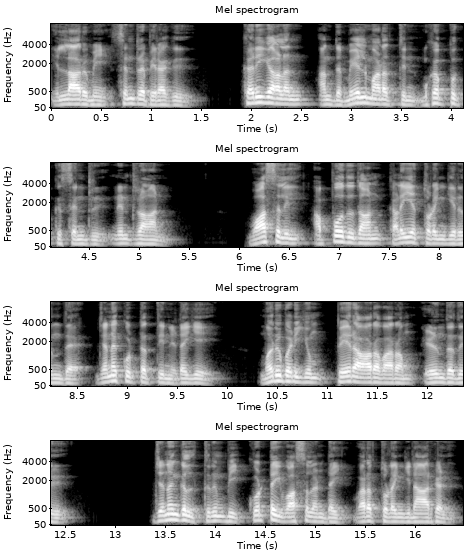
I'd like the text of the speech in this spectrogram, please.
எல்லாருமே சென்ற பிறகு கரிகாலன் அந்த மேல் மாடத்தின் முகப்புக்கு சென்று நின்றான். வாசலில் அப்போதுதான் களையத் தொடங்கியிருந்த ஜனக்கூட்டத்தின் இடையே மறுபடியும் பேராரவாரம் எழுந்தது. ஜனங்கள் திரும்பி கோட்டை வாசலண்டை வரத் தொடங்கினார்கள்.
